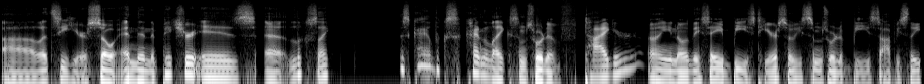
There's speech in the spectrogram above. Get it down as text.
Uh, let's see here. So, and then the picture is, uh, looks like this guy looks kind of like some sort of tiger. Uh, you know, they say beast here, so he's some sort of beast, obviously,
